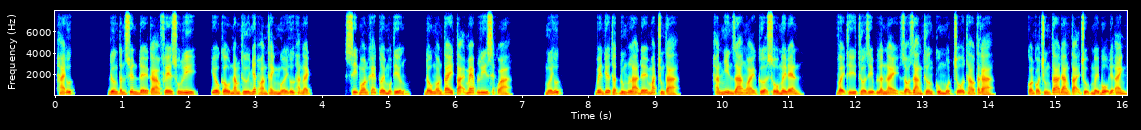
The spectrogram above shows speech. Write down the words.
Hai ức. Đường tấn xuyên để cà phê xuống ly, yêu cầu năm thứ nhất hoàn thành mười ức hạng ngạch. Simon khép cười một tiếng, đầu ngón tay tại mép ly xẹt qua. Mười ức? Bên kia thật đúng là để mắt chúng ta. Hắn nhìn ra ngoài cửa sổ mây đen. Vậy thì thừa dịp lần này rõ ràng thương cùng một chỗ thao tác ca còn có chúng ta đang tại chụp mấy bộ điện ảnh,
